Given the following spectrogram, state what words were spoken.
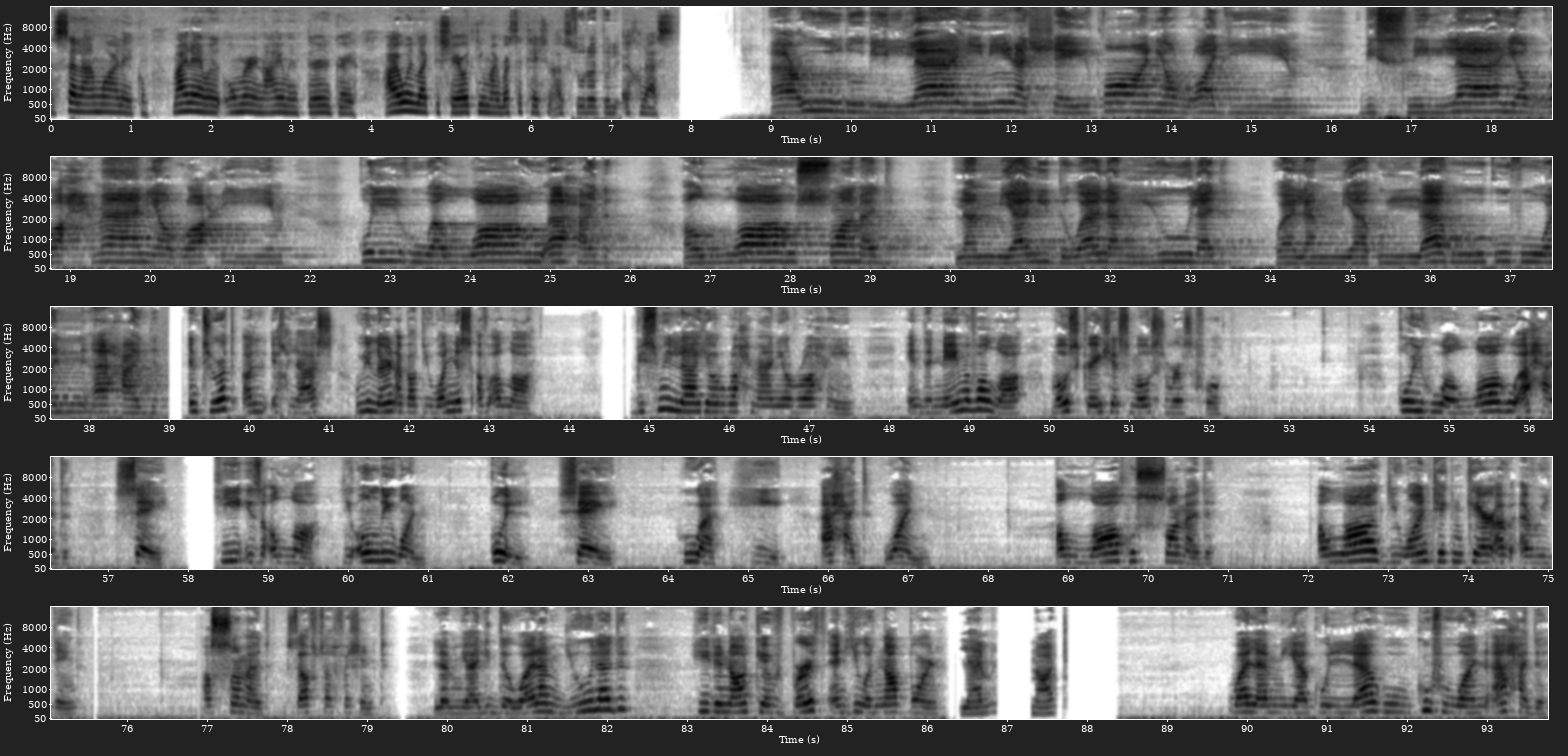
Assalamu alaikum. My name is Umar and I am in third grade. I would like to share with you my recitation of Surah Al-Ikhlas. أعوذ بالله من الشيطان الرجيم بسم الله الرحمن الرحيم قل هو الله أحد الله الصمد لم يلد ولم يولد ولم يكن له كفوا أحد In Surah Al-Ikhlas, we learn about the oneness of Allah. Bismillahir Rahmanir Rahim. In the name of Allah, most gracious, most merciful. قل هو الله أحد. Say, He is Allah, the only one. قل, say, هو, He, أحد, one. Allahu Samad. Allah, the one taking care of everything. As-Samad, self-sufficient. Lam yalid wa lam yulad. He did not give birth and he was not born. Lam, not. ولم يكن له كفوا أحد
